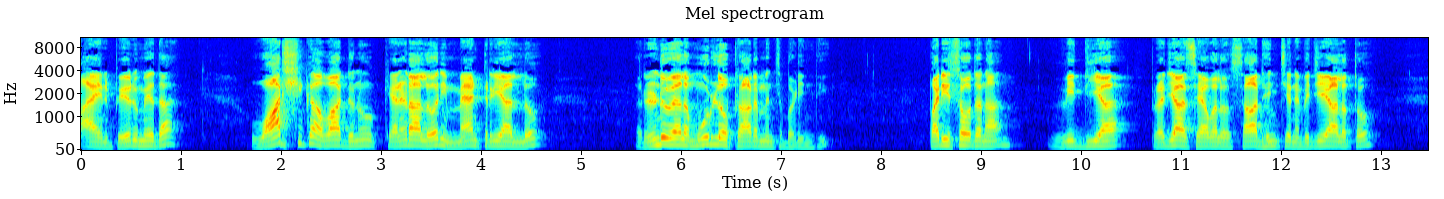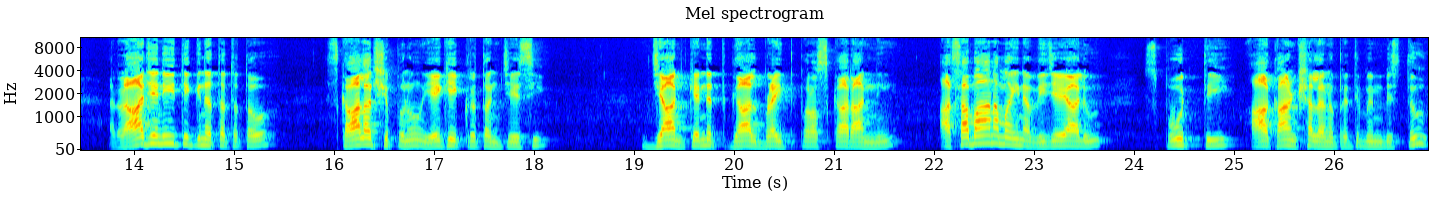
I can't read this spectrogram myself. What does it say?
ఆయన పేరు మీద వార్షిక అవార్డును కెనడాలోని మ్యాంట్రియాల్లో రెండు వేల మూడులో ప్రారంభించబడింది. పరిశోధన విద్య ప్రజాసేవలో సాధించిన విజయాలతో రాజనీతిజ్ఞతతో స్కాలర్షిప్ను ఏకీకృతం చేసి జాన్ కెన్నెత్ గాల్ బ్రైత్ పురస్కారాన్ని అసమానమైన విజయాలు స్ఫూర్తి ఆకాంక్షలను ప్రతిబింబిస్తూ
